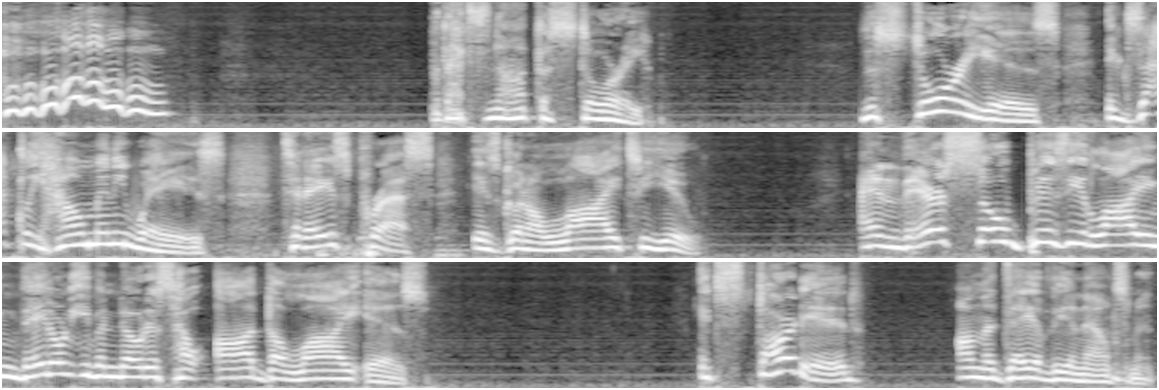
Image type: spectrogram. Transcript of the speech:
but that's not the story. The story is exactly how many ways today's press is going to lie to you. And they're so busy lying, they don't even notice how odd the lie is. It started on the day of the announcement.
